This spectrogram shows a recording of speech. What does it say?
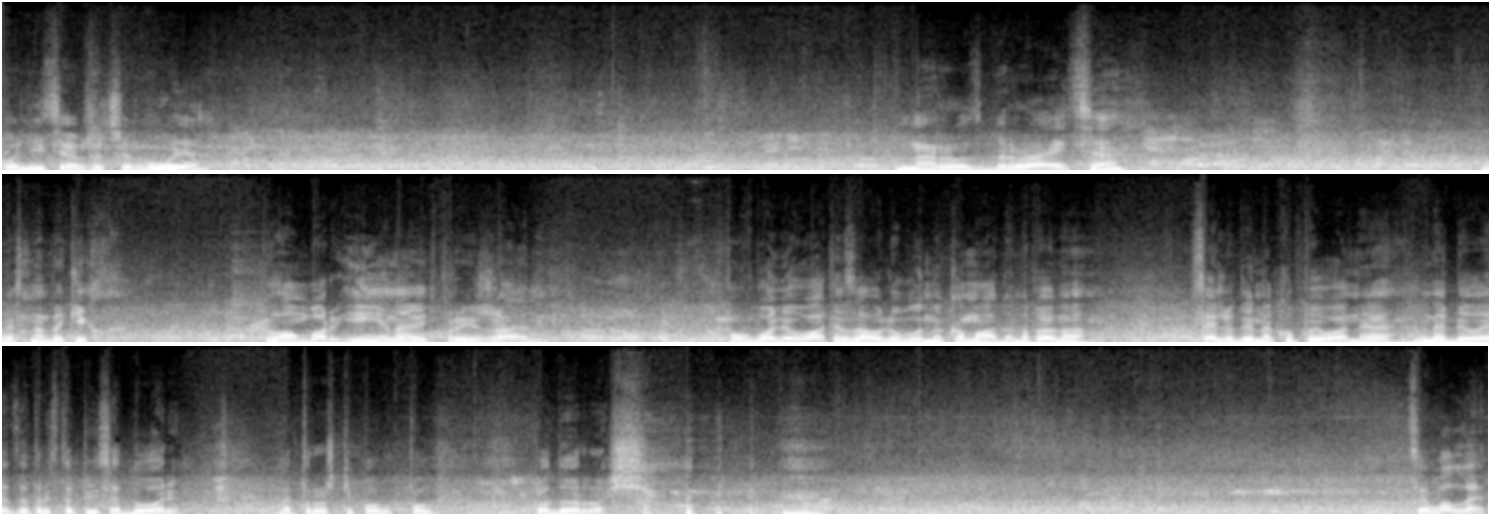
Поліція вже чергує. Народ збирається. Ось на таких Ламборгіні навіть приїжджає повболювати за улюблену команду. Напевно, ця людина купила не, не білет за 350 доларів, а трошки по, по, подорожче. Це валет.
